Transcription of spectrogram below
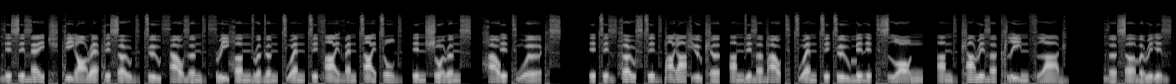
This is HPR episode 2325 entitled Insurance How It Works. It is hosted by Ahuka and is about 22 minutes long and carries a clean flag. The summary is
